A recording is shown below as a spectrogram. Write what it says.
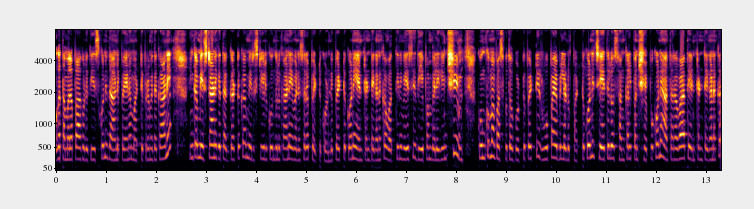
ఒక తమలపాకుడు తీసుకొని దానిపైన మట్టి ప్రమిద కానీ ఇంకా మీ ఇష్టానికి తగ్గట్టుగా మీరు స్టీల్ కుందులు కానీ ఏమైనా సరే పెట్టుకోండి. పెట్టుకొని ఏంటంటే కనుక వత్తిని వేసి దీపం వెలిగించి కుంకుమ పసుపుతో పొట్టు పెట్టి రూపాయి బిళ్ళను పట్టుకొని చేతిలో సంకల్పం చెప్పుకొని ఆ తర్వాత ఏంటంటే కనుక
